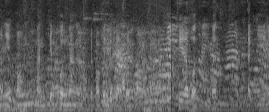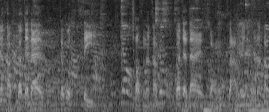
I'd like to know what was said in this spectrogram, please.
อันนี้หอมมันเข้มข้นมากนะเพราะเป็นกาแฟสดที่ระบดเมื่อ ตะกี้นะครับ ก็จะได้ทั้งหมด 4ช็อตนะครับ ก็จะได้ 2 3เมนูนะครับ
